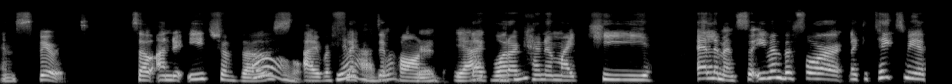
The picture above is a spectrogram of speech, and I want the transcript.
and spirit. So under each of those, Oh, I reflect that's upon. Yeah. like what Mhm. are kind of my key elements. So even before, like it takes me a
